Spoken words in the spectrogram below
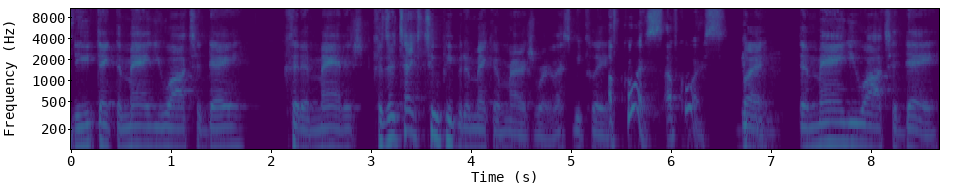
do you think the man you are today could have managed? Because it takes two people to make a marriage work. Let's be clear. Of course, of course. But mm-hmm. the man you are today,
